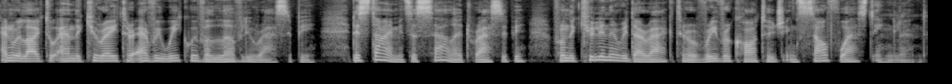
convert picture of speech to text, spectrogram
And we like to end the curator every week with a lovely recipe. This time it's a salad recipe from the culinary director of River Cottage in southwest England.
